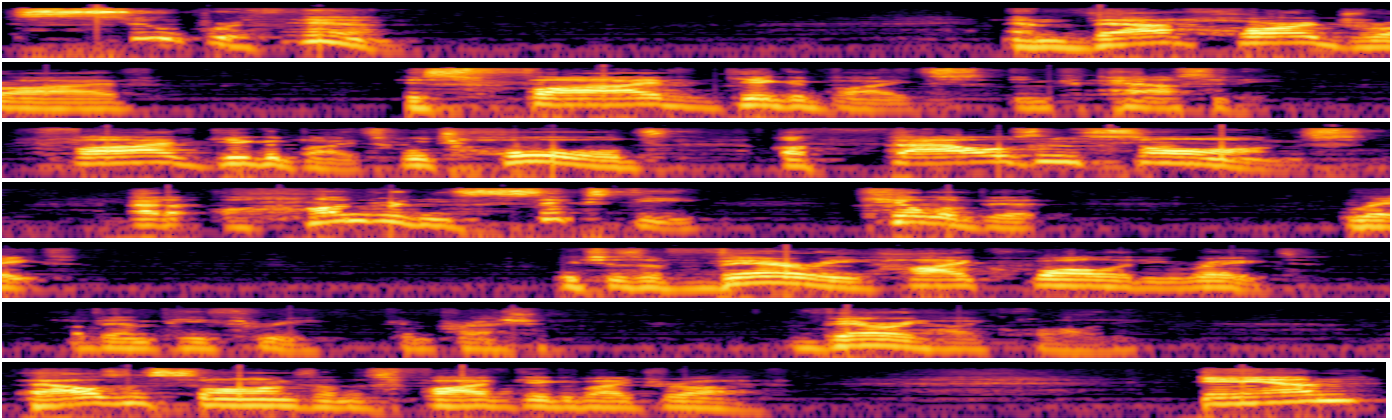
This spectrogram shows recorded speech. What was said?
super thin. And that hard drive is 5 gigabytes in capacity. 5 gigabytes, which holds a thousand songs at 160 kilobit rate, which is a very high quality rate of MP3 compression. Very high quality. 1,000 songs on this 5 gigabyte drive. And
